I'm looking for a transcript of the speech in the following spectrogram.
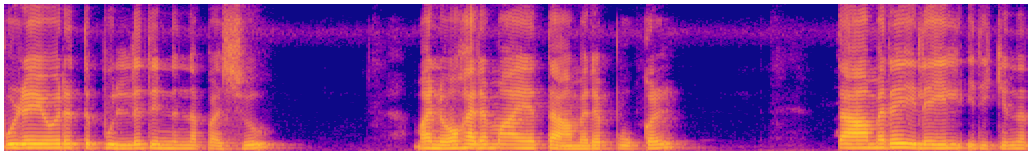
പുഴയോരത്ത് പുല്ല് തിന്നുന്ന പശു മനോഹരമായ താമരപ്പൂക്കൾ താമര ഇലയിൽ ഇരിക്കുന്ന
